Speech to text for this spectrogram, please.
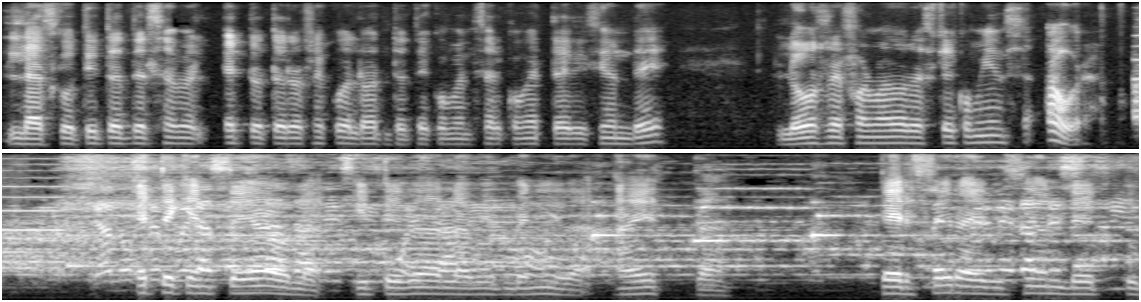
Las Gotitas del Saber. Esto te lo recuerdo antes de comenzar con esta edición de Los Reformadores que comienza ahora. Este quien te habla y te da la bienvenida a esta tercera edición de tu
